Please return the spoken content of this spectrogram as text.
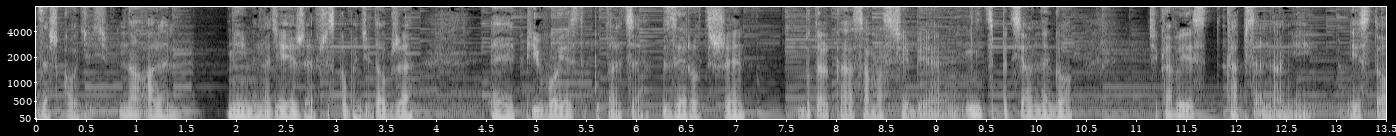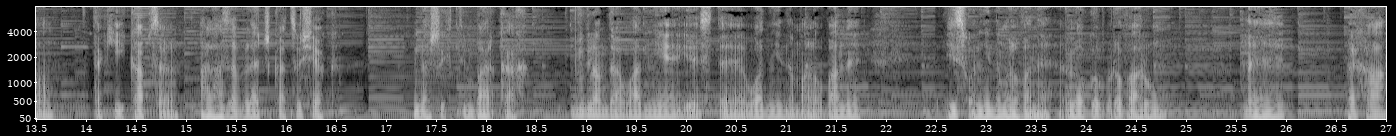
zaszkodzić. No, ale miejmy nadzieję, że wszystko będzie dobrze. E, piwo jest w butelce 0,3. Butelka sama z siebie, nic specjalnego. Ciekawy jest kapsel na niej. Jest to taki kapsel ala zawleczka, coś jak w naszych tymbarkach. Wygląda ładnie, jest e, ładnie namalowany. Jest ładnie namalowane logo browaru e, PH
